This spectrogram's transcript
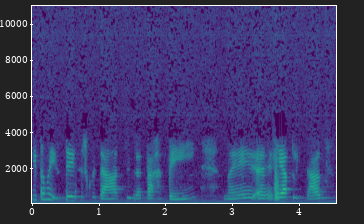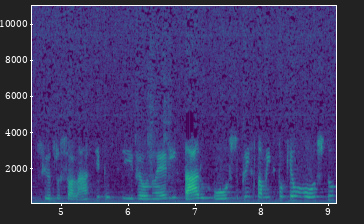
Então é isso, ter esses cuidados, hidratar bem, né? É, reaplicar o filtro solar, se possível, não é? limpar o rosto, principalmente porque o rosto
